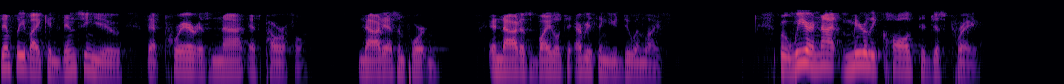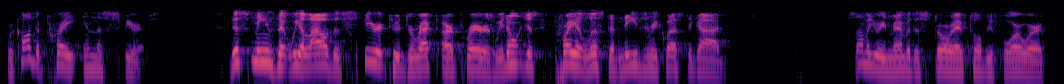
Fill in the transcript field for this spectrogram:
Simply by convincing you that prayer is not as powerful, not as important, and not as vital to everything you do in life. But we are not merely called to just pray. We're called to pray in the Spirit. This means that we allow the Spirit to direct our prayers. We don't just pray a list of needs and requests to God. Some of you remember the story I've told before where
